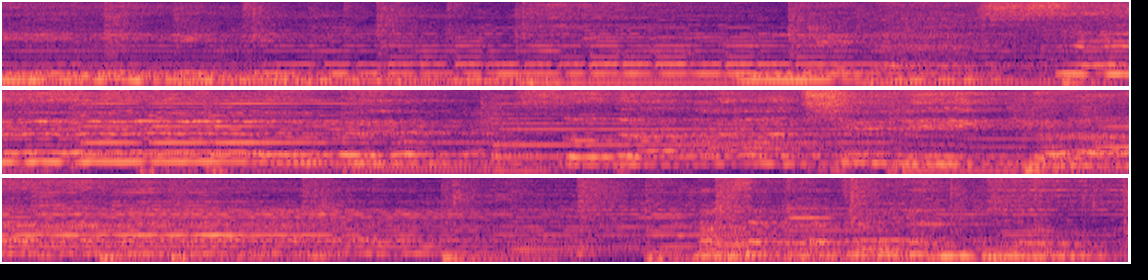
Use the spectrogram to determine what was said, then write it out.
내 가슴에 쏟아지니까 감사합니다. 조용히 하십시오.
